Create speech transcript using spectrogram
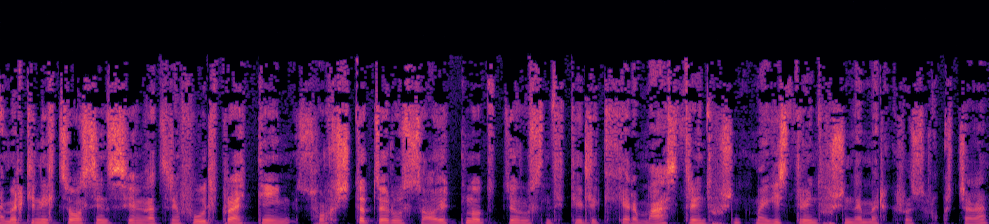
Америк нэгдсэн улсын засгийн газрын Fulbright-ийн сурагчдад зориулсан, оюутнуудад зориулсан тэтгэлэг гэхээр мастрын төвшөнд, магистрийн төвшөнд Америк руу сурах гэж байгаа.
